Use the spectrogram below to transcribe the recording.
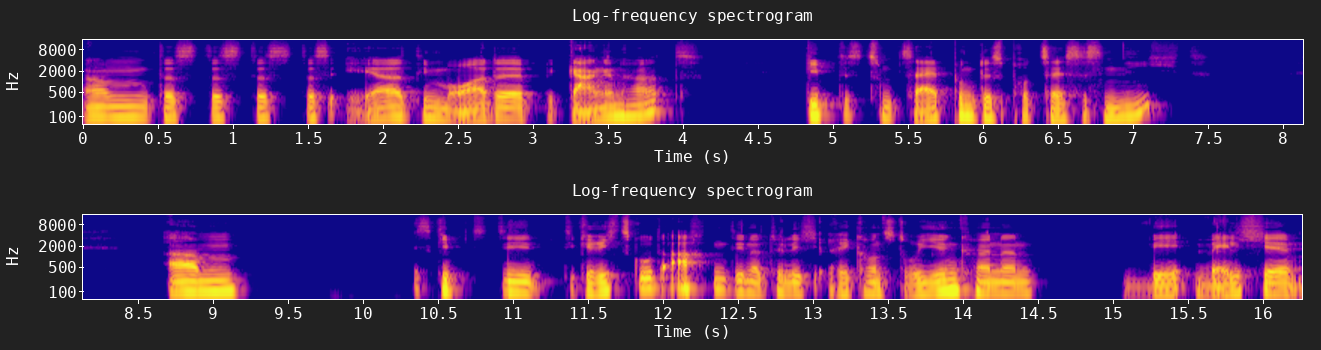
ähm, dass, dass, dass, dass er die Morde begangen hat, gibt es zum Zeitpunkt des Prozesses nicht. Ähm, es gibt die, die Gerichtsgutachten, die natürlich rekonstruieren können, we, welche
